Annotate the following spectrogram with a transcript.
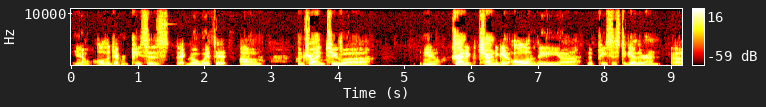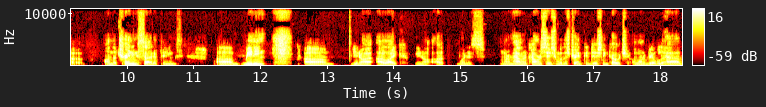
you know all the different pieces that go with it. Um, I'm trying to uh, you know trying to trying to get all of the uh, the pieces together and uh, on the training side of things. Um, meaning, um, you know, I, I, like you know uh, when it's when I'm having a conversation with a strength conditioning coach, I want to be able to have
